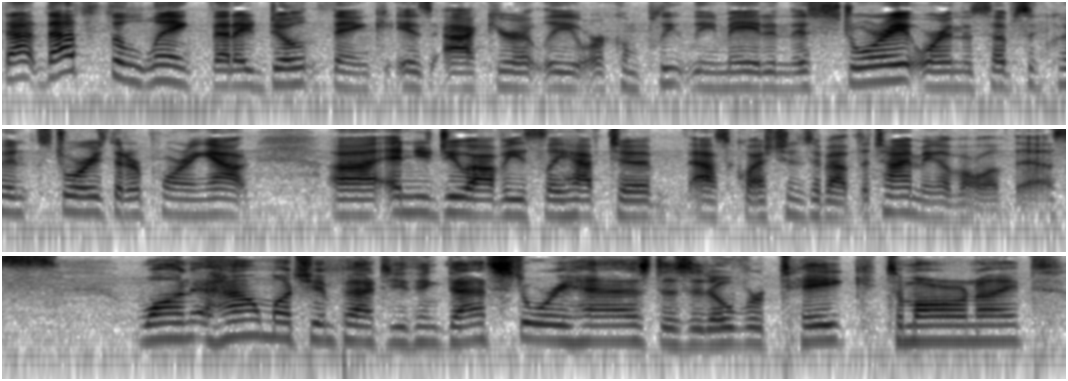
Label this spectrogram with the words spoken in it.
that that's the link that I don't think is accurately or completely made in this story or in the subsequent stories that are pouring out. Uh, and you do obviously have to ask questions about the timing of all of this. Juan, how much impact do you think that story has? Does it overtake tomorrow night?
